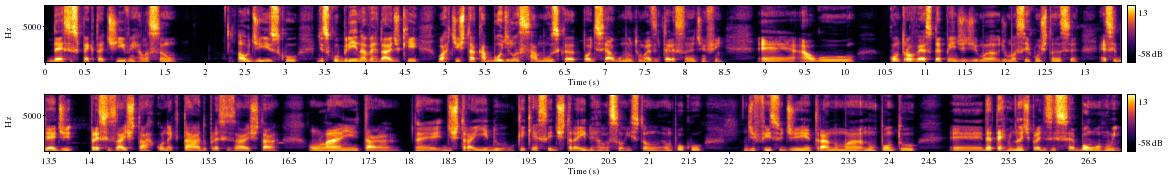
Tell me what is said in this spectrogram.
dessa expectativa em relação ao disco, descobrir na verdade que o artista acabou de lançar a música pode ser algo muito mais interessante, enfim, é algo controverso, depende de uma, de uma circunstância. Essa ideia de precisar estar conectado, precisar estar online, estar né, distraído, o que é ser distraído em relação a isso? Então é um pouco difícil de entrar numa, num ponto é, determinante para dizer se é bom ou ruim.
